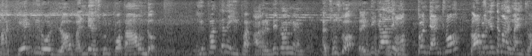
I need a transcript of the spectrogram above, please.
మన కేటీ రోడ్లో బండి వేసుకుని పోతా ఉండు. ఈ పక్కన ఈ పక్క. రెడ్డి కాలనీ చూసుకో. రెడ్డి కాలనీ మొత్తం డెంట్లో లోపలికి వెళ్తే మనకి మెంట్లో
